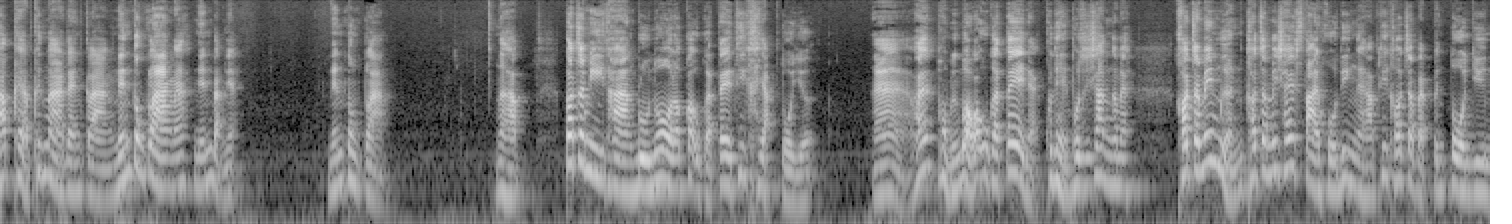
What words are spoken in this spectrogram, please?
ครับขยับขึ้นมาแดนกลาง เน้นตรงกลางนะ เน้นแบบเนี้ยเน้นตรงกลางนะครับก็จะมีทางบรูโน่แล้วก็อุกาเต้ที่ขยับตัวเยอะอ่าเพราะฉะนั้นผมถึงบอกว่าอุกาเต้เนี่ยคุณเห็นโพซิชันเขาไหม เขาจะไม่เหมือนเขาจะไม่ใช่สไตล์โคดิ้งนะครับที่เขาจะแบบเป็นตัวยืน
